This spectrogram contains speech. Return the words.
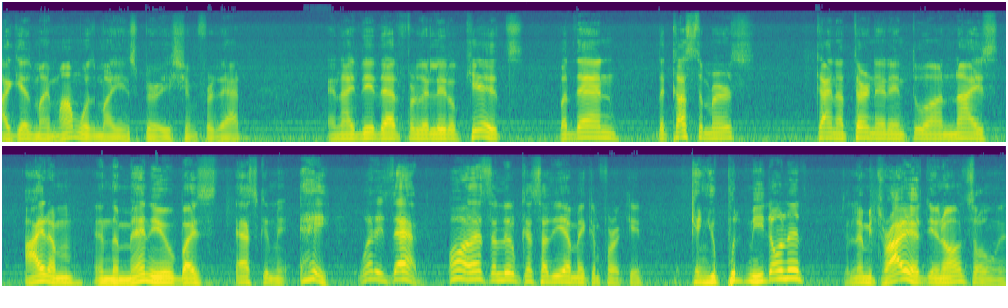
I guess my mom was my inspiration for that. And I did that for the little kids. But then the customers kind of turned it into a nice item in the menu by asking me, hey, what is that? Oh, that's a little quesadilla I'm making for a kid. Can you put meat on it? So let me try it, you know. So, uh,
